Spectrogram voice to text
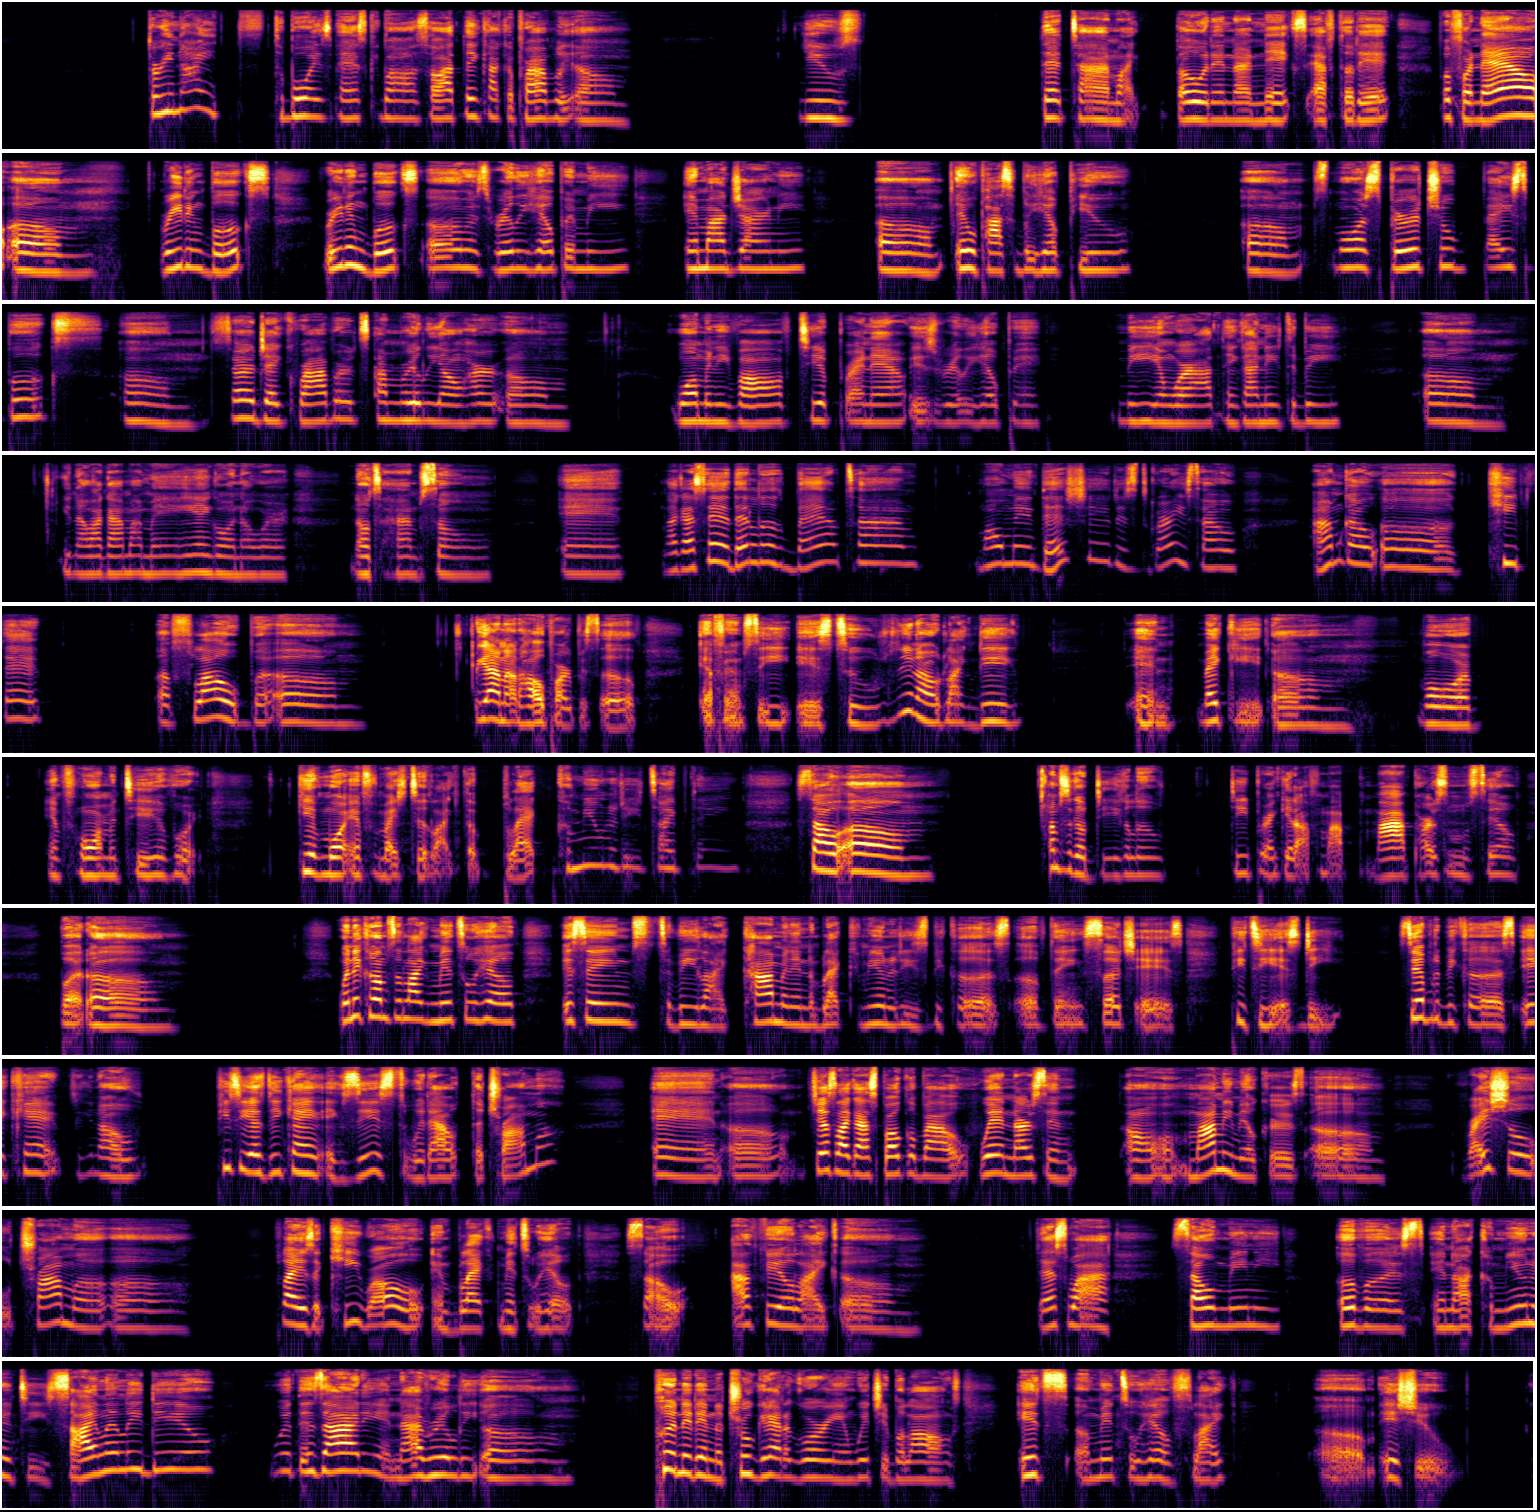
Three nights to boys basketball. So I think I could probably um use that time like throw it in there next after that. But for now, um reading books. Reading books um is really helping me in my journey. Um it will possibly help you um more spiritual based books. Um Jakes Roberts, I'm really on her um Woman Evolve tip right now. It's really helping me and where I think I need to be. Um, you know, I got my man, he ain't going nowhere no time soon. And like I said, that little bath time moment, that shit is great. So I'm gonna uh keep that afloat. But um y'all know the whole purpose of FMC is to, you know, like dig and make it um more informative or give more information to like the black community type thing. So um I'm just gonna dig a little deeper and get off my my personal self. But um when it comes to like mental health, it seems to be like common in the black communities because of things such as PTSD simply because it can't, you know, PTSD can't exist without the trauma. And um, just like I spoke about wet nursing on um, mommy milkers, um, racial trauma uh, plays a key role in black mental health. So I feel like um, that's why so many of us in our community silently deal with anxiety and not really um, putting it in the true category in which it belongs. It's a mental health like um, issue.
